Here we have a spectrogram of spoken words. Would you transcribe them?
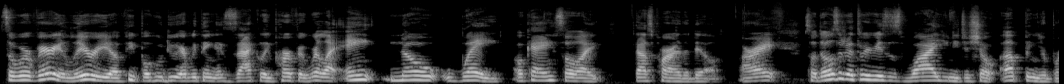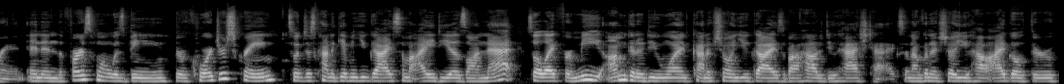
So we're very leery of people who do everything exactly perfect. We're like, ain't no way. Okay. So like, that's part of the deal. All right. So those are the three reasons why you need to show up in your brand. And then the first one was being to record your screen. So just kind of giving you guys some ideas on that. So like for me, I'm going to do one kind of showing you guys about how to do hashtags and I'm going to show you how I go through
